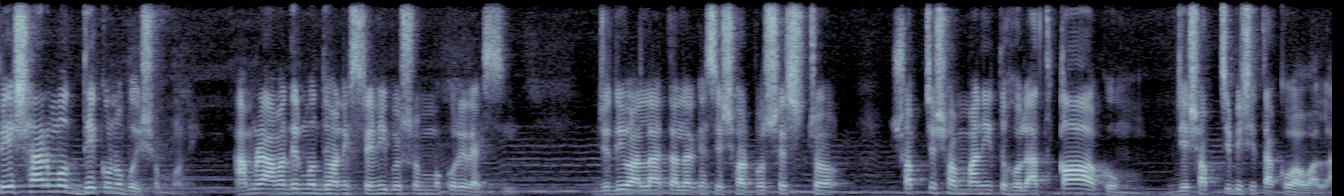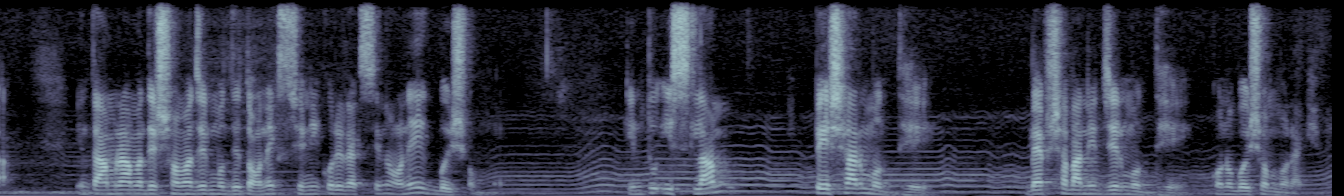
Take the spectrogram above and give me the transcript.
পেশার মধ্যে কোনো বৈষম্য নেই। আমরা আমাদের মধ্যে অনেক শ্রেণি বৈষম্য করে রাখছি। যদিও আল্লাহ তালার কাছে সর্বশ্রেষ্ঠ, সবচেয়ে সম্মানিত হল আতকাকুম, যে সবচেয়ে বেশি তাকোয়াওয়ালা কিন্তু আমরা আমাদের সমাজের মধ্যে তো অনেক শ্রেণি করে রাখছি না, অনেক বৈষম্য। কিন্তু ইসলাম পেশার মধ্যে, ব্যবসা বাণিজ্যের মধ্যে কোনো বৈষম্য রাখেনি।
